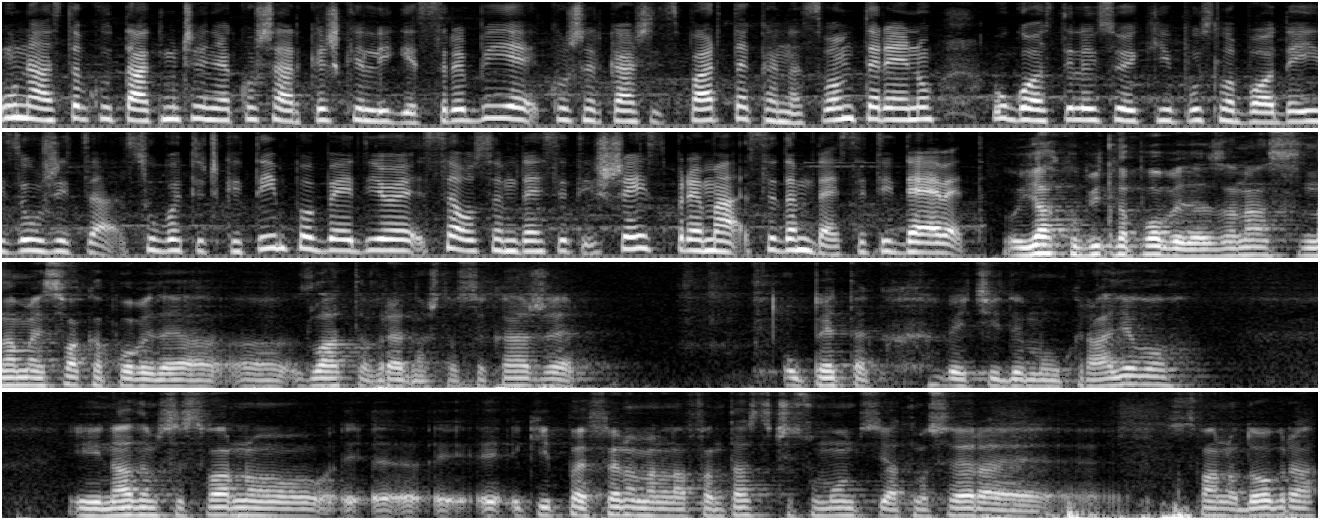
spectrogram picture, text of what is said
U nastavku takmičenja Košarkaške lige Srbije, košarkaši Spartaka na svom terenu ugostili su ekipu Slobode iz Užica. Subotički tim pobedio je sa 86 prema 79. Jako bitna pobjeda za nas. Nama je svaka pobjeda e, zlata vredna, što se kaže. U petak već idemo u Kraljevo i nadam se stvarno, e, e, ekipa je fenomenalna, fantastični su momci, atmosfera je stvarno dobra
